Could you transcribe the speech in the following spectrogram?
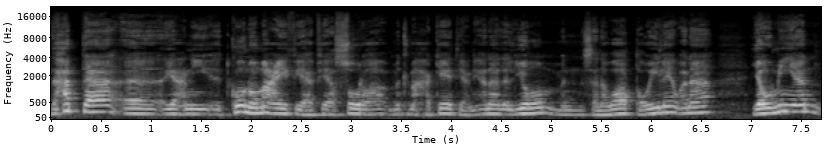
لحتى آه، يعني تكونوا معي في في الصورة مثل ما حكيت يعني أنا لليوم من سنوات طويلة وأنا يوميا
